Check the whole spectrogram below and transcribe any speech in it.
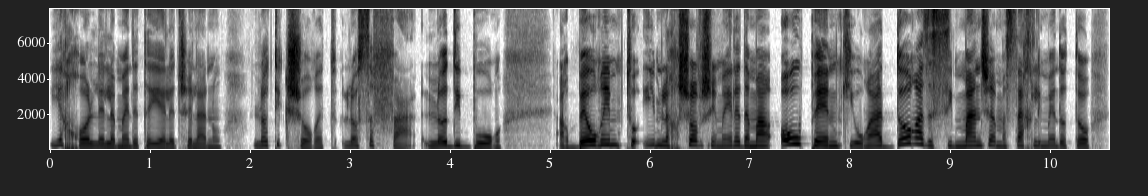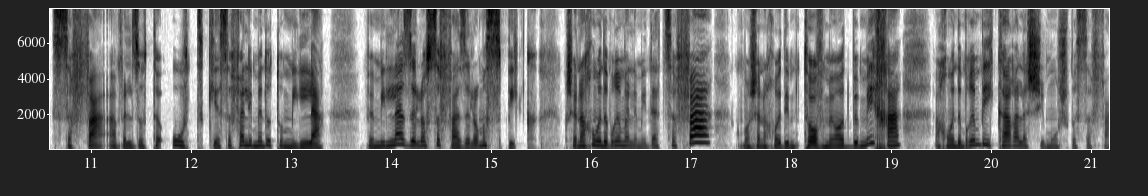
יכול ללמד את הילד שלנו לא תקשורת, לא שפה, לא דיבור. הרבה הורים טועים לחשוב שאם הילד אמר open כי הוא ראה דורה, זה סימן שהמסך לימד אותו שפה, אבל זו טעות, כי השפה לימד אותו מילה. ומילה זה לא שפה, זה לא מספיק. כשאנחנו מדברים על למידת שפה, כמו שאנחנו יודעים טוב מאוד במיכה, אנחנו מדברים בעיקר על השימוש בשפה.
